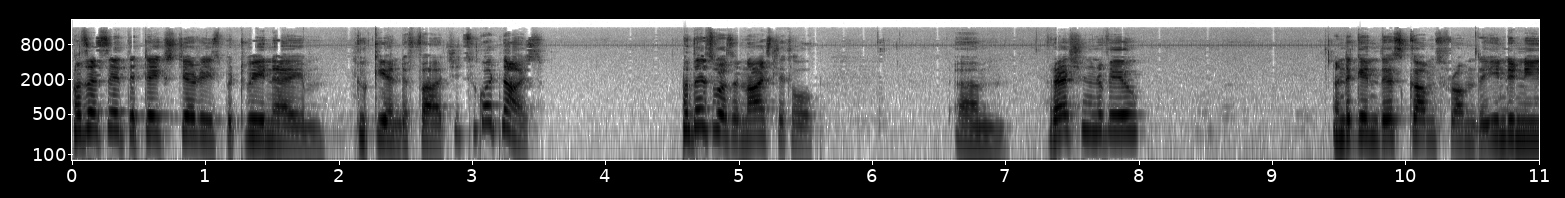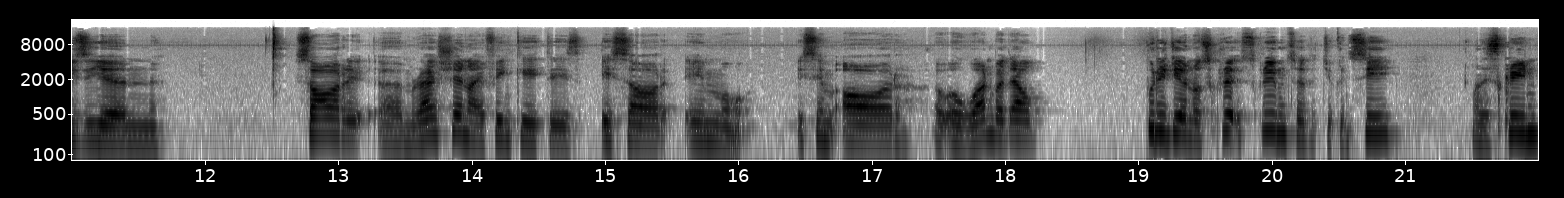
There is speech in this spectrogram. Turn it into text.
As I said, the texture is between a cookie and a fudge. It's quite nice. But this was a nice little um, ration review. And again, this comes from the Indonesian SAR um, ration. I think it is SRM or SMR001, but I'll put it here on the screen so that you can see on the screen.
